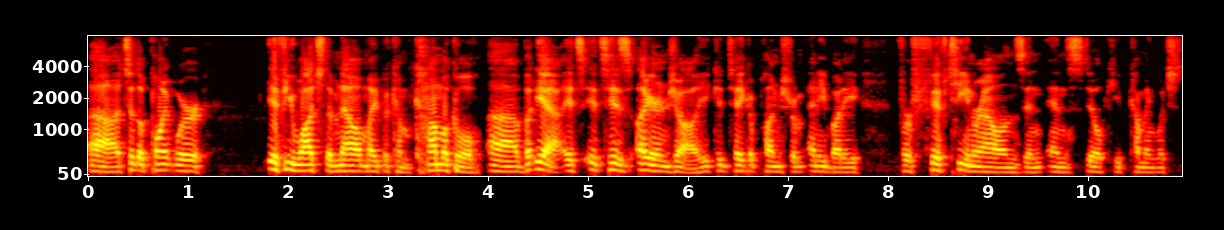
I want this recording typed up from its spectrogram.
uh, to the point where if you watch them now, it might become comical. Uh, but yeah, it's it's his iron jaw. He could take a punch from anybody for 15 rounds and and still keep coming, which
